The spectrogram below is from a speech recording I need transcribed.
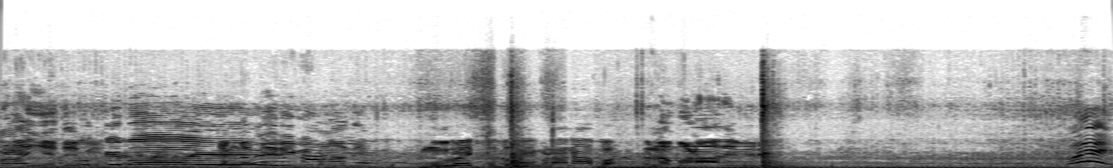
ਬਣਾਈ ਇਹਦੇ ਵੀ। ਓਕੇ ਬਾਏ। ਚੰਗਾ ਮੇਰੀ ਵੀ ਬਣਾ ਦੇ। ਮੂਰਾ ਇੱਥੇ ਤੋਂ ਐ ਬਣਾ ਨਾ ਆਪਾਂ। ਨਾ ਬਣਾ ਦੇ ਮੇਰੀ। ਓਏ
